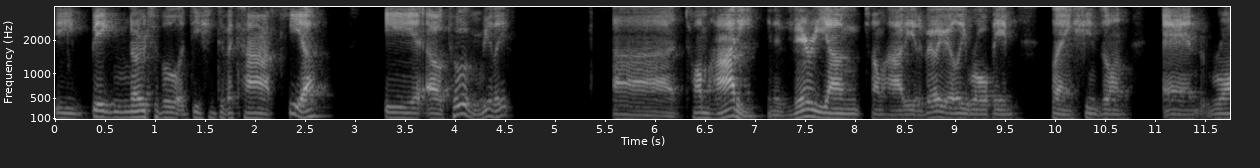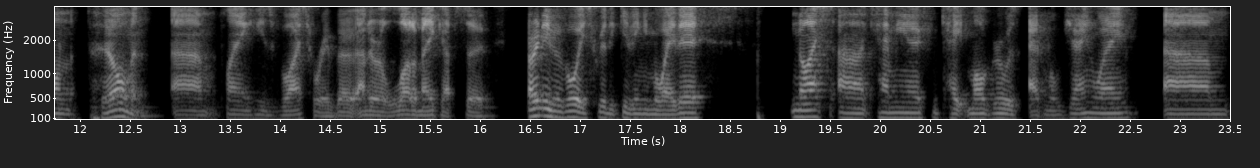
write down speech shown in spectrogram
The big notable addition to the cast here, is, oh, two of them really, uh, Tom Hardy in a very young Tom Hardy in a very early role for him playing Shinzon, and Ron Perlman um, playing his viceroy, but under a lot of makeup. So only the voice really giving him away there. Nice uh, cameo from Kate Mulgrew as Admiral Janeway. Um,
